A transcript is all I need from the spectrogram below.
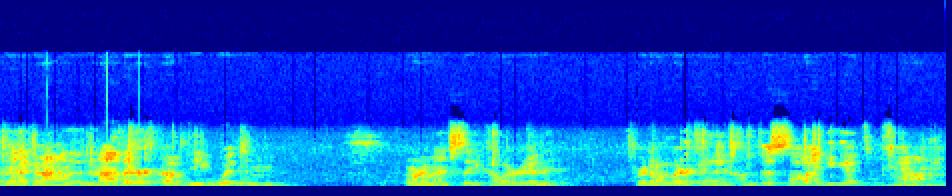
And then I found another of the wooden ornaments that you color in for a dollar. And on this side, you get Santa.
